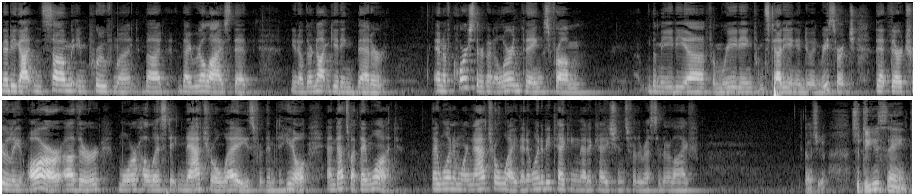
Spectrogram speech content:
maybe gotten some improvement, but they realize that, you know, they're not getting better. And of course, they're going to learn things from the media, from reading, from studying and doing research, that there truly are other more holistic, natural ways for them to heal. And that's what they want. They want a more natural way. They don't want to be taking medications for the rest of their life. Gotcha. So, do you think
